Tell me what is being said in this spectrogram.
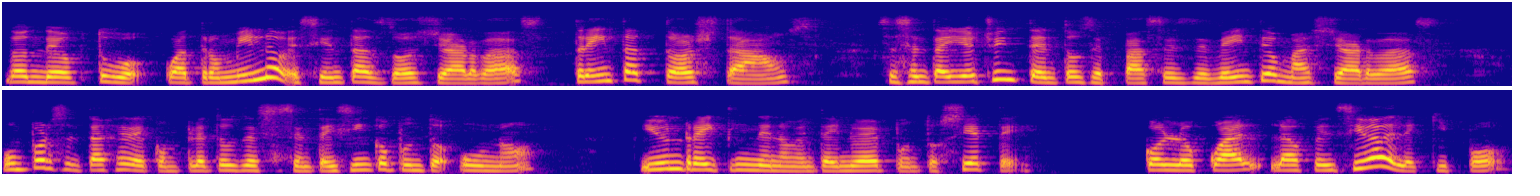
donde obtuvo 4.902 yardas, 30 touchdowns, 68 intentos de pases de 20 o más yardas, un porcentaje de completos de 65.1 y un rating de 99.7, con lo cual la ofensiva del equipo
